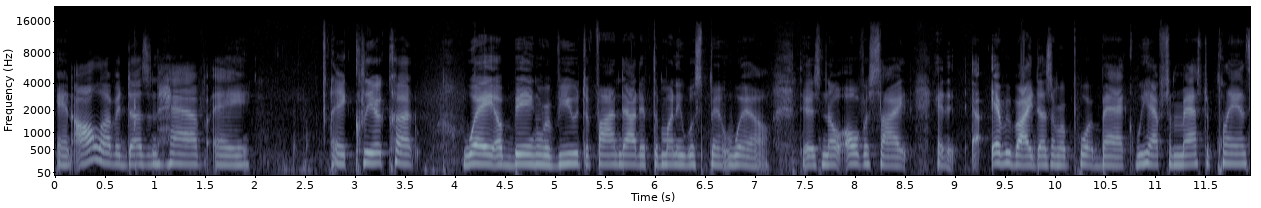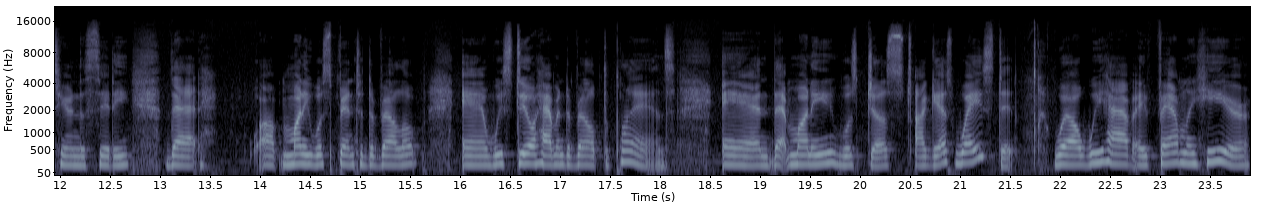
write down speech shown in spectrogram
and all of it doesn't have a a clear cut way of being reviewed to find out if the money was spent well. There's no oversight, and it, everybody doesn't report back. We have some master plans here in the city that uh, money was spent to develop, and we still haven't developed the plans. And that money was just, I guess, wasted. Well, we have a family here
